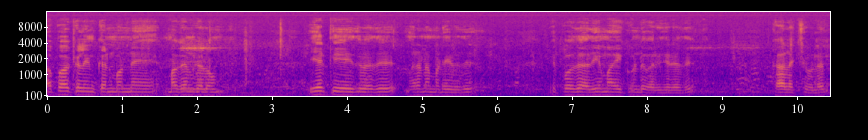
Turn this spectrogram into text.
அப்பாக்களின் கண் முன்னே மகன்களும் இயற்கை எய்துவது மரணமடைவது இப்போது அதிகமாகிக் கொண்டு வருகிறது. காலச்சூழல்.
